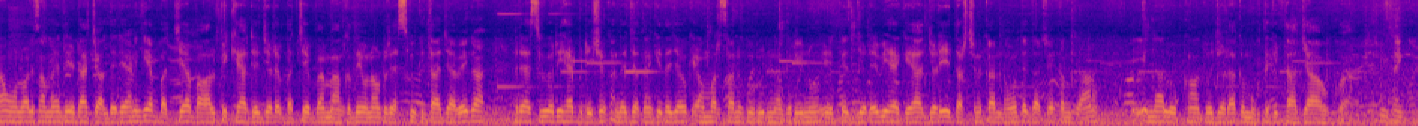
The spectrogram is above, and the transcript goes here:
ਆਉਣ ਵਾਲੇ ਸਮੇਂ ਰੇਡਾ ਚੱਲਦੇ ਰਹਿਣਗੇ। ਬੱਚੇ ਬਾਲ ਭਿੱਖਿਆ ਦੇ ਜਿਹੜੇ ਬੱਚੇ ਮੰਗਦੇ ਉਹਨਾਂ ਨੂੰ ਰੈਸਕਿਊ ਕੀਤਾ ਜਾਵੇਗਾ। ਰੈਸਕਿਊ ਰਿਹੈਬਿਲਿਟੇਸ਼ਨ ਕਰਨ ਦਾ ਯਤਨ ਕੀਤਾ ਜਾਵੇ ਕਿ ਅੰਮ੍ਰਿਤਸਰ ਨੂੰ, ਗੁਰੂ ਨਗਰੀ ਨੂੰ ਇੱਕ ਜਿਹੜੇ ਵੀ ਹੈਗੇ ਆ, ਜਿਹੜੇ ਦਰਸ਼ਨ ਕਰਨ ਆਉਣ ਤੇ ਦਰਸ਼ਨ ਕਰਨ ਜਾਣ ਤੇ ਇਹਨਾਂ ਲੋਕਾਂ ਤੋਂ ਜਿਹੜਾ ਕਿ ਮੁਕਤ ਕੀਤਾ ਜਾਊਗਾ। ਥੈਂਕ ਯੂ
